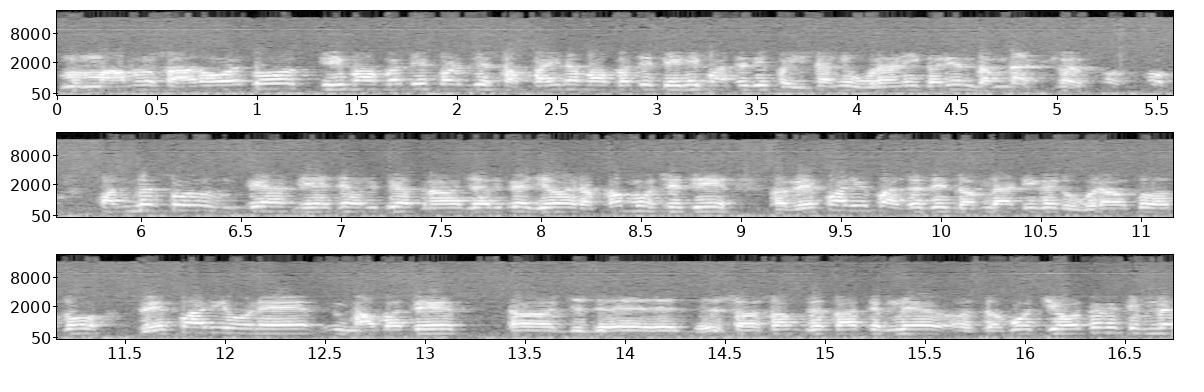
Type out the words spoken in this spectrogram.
મામલો સારો હોય તો તે બાબતે પણ જે સફાઈના બાબતે તેની પાસેથી પૈસાની ઉઘરાણી કરી અને દમદાટી કરતો હતો. પંદરસો રૂપિયા, બે હજાર રૂપિયા, ત્રણ હજાર રૂપિયા જેવા રકમો છે તે વેપારી પાસેથી દમદાટી કરી ઉઘરાવતો હતો. વેપારીઓને બાબતે સબ તેમને દબોચ્યો હતો ને તેમને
